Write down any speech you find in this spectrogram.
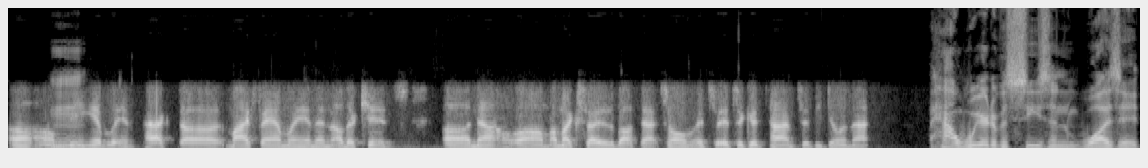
um, mm. being able to impact uh, my family and then other kids. Uh, now, um, I'm excited about that. So it's it's a good time to be doing that. How weird of a season was it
